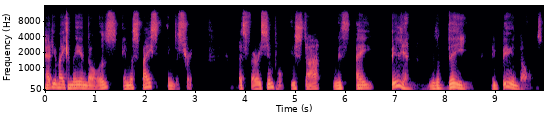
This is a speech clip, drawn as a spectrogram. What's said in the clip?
How do you make a million dollars in the space industry? That's very simple. You start with a billion with a B, a billion dollars.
